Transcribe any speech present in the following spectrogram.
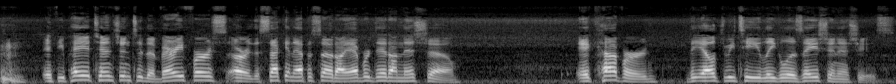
if you pay attention to the very first or the second episode I ever did on this show, it covered the LGBT legalization issues.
